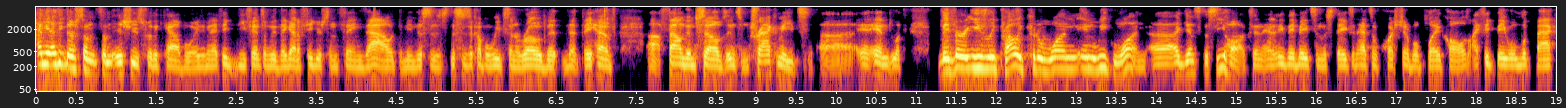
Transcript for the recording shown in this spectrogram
I mean, I think there's some some issues for the Cowboys. I mean, I think defensively they got to figure some things out. I mean, this is this is a couple weeks in a row that that they have uh, found themselves in some track meets. Uh, and, and, look, they very easily probably could have won in Week One uh, against the Seahawks, and, and I think they made some mistakes and had some questionable play calls. I think they will look back.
